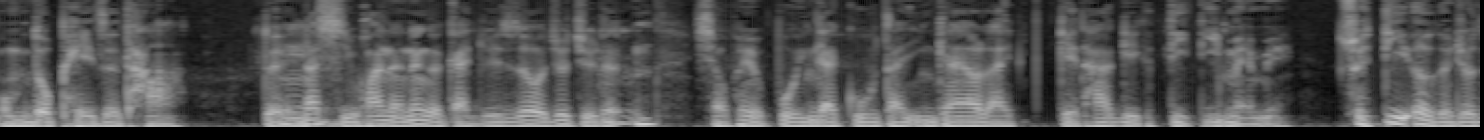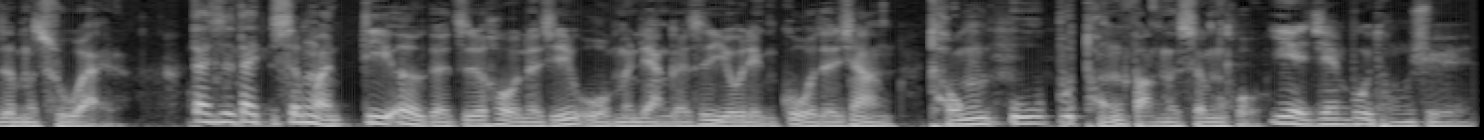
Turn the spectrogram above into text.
我们都陪着他。对，那喜欢的那个感觉之后，就觉得嗯，小朋友不应该孤单，应该要来给他一个弟弟妹妹。所以第二个就这么出来了。但是在生完第二个之后呢，其实我们两个是有点过着像同屋不同房的生活。夜间不同学，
